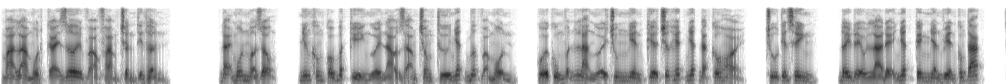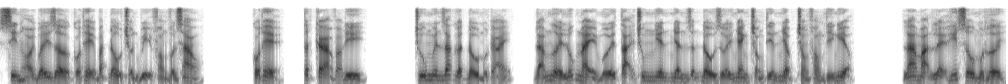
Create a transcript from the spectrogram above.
mà là một cái rơi vào phạm trần thiên thần. Đại môn mở rộng, nhưng không có bất kỳ người nào dám trong thứ nhất bước vào môn, cuối cùng vẫn là người trung niên kia trước hết nhất đặt câu hỏi, chu tiên sinh, đây đều là đệ nhất kênh nhân viên công tác, xin hỏi bây giờ có thể bắt đầu chuẩn bị phỏng vấn sao? Có thể, tất cả vào đi. Chu nguyên giác gật đầu một cái, đám người lúc này mới tại trung niên nhân dẫn đầu dưới nhanh chóng tiến nhập trong phòng thí nghiệm. La mạn lệ hít sâu một hơi,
